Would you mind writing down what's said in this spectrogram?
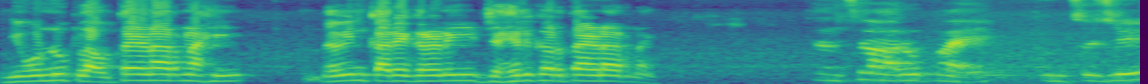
निवडणूक लावता येणार नाही नवीन कार्यकारिणी जाहीर करता येणार नाही. त्यांचा आरोप आहे तुमचं जे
